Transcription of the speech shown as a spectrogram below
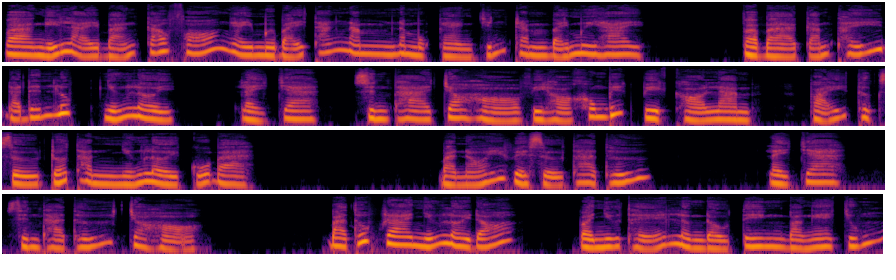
và nghĩ lại bản cáo phó ngày 17 tháng 5 năm 1972. Và bà cảm thấy đã đến lúc những lời Lạy cha, xin tha cho họ vì họ không biết việc họ làm phải thực sự trở thành những lời của bà. Bà nói về sự tha thứ. Lạy cha, xin tha thứ cho họ. Bà thốt ra những lời đó và như thể lần đầu tiên bà nghe chúng.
